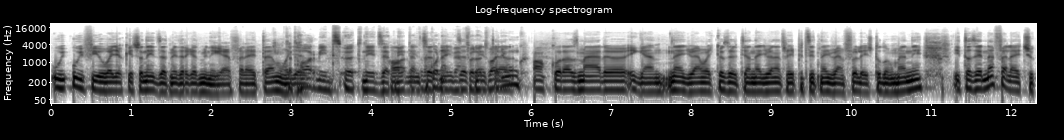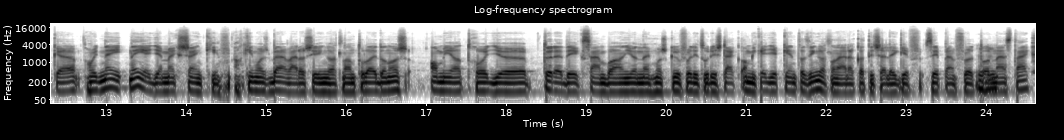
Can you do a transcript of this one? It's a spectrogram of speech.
új, új fiú vagyok, és a négyzetmétereket mindig elfelejtem. Tehát hogy 35 négyzetméter, 35 akkor 40 fölött vagyunk. Akkor az már igen, 40 vagy közötti a 40 vagy egy picit 40 fölé is tudunk menni. Itt azért ne felejtsük el, hogy ne, ne jegyen meg senki, aki most belvárosi ingatlan tulajdonos, amiatt, hogy töredék számban jönnek most külföldi turisták, amik egyébként az ingatlanárakat is eléggé szépen föltornázták,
